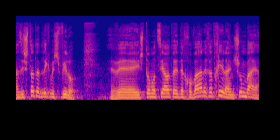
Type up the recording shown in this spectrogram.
אז אשתו תדליק בשבילו. ואשתו מוציאה אותו ידי חובה, לכתחילה, אין שום בעיה.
